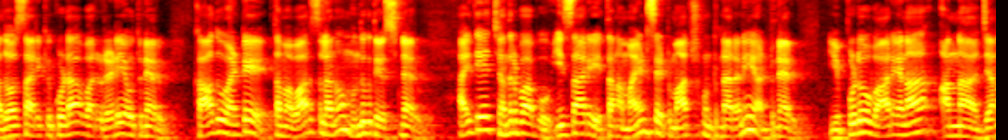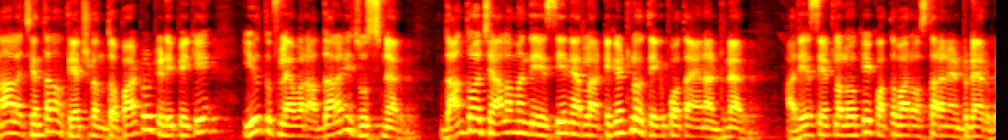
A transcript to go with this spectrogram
పదోసారికి కూడా వారు రెడీ అవుతున్నారు. కాదు అంటే తమ వారసులను ముందుకు తెస్తున్నారు. అయితే చంద్రబాబు ఈసారి తన మైండ్ సెట్ మార్చుకుంటున్నారని అంటున్నారు. ఇప్పుడు వారేనా అన్న జనాల చింతను తీర్చడంతో పాటు టీడీపీకి యూత్ ఫ్లేవర్ అద్దాలని చూస్తున్నారు. దాంతో చాలామంది సీనియర్ల టికెట్లు తెగిపోతాయని అంటున్నారు. అదే సీట్లలోకి కొత్త వారు వస్తారని అంటున్నారు.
